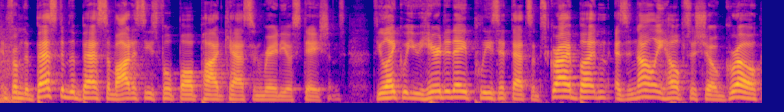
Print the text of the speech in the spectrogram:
and from the best of the best of Audacy's football podcasts and radio stations. If you like what you hear today, please hit that subscribe button as it not only helps the show grow,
